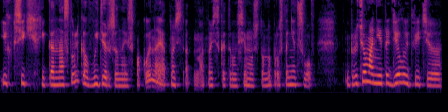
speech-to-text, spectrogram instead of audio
их психика настолько выдержана и спокойная относится, относится к этому всему, что ну просто нет слов. И причем они это делают ведь э,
